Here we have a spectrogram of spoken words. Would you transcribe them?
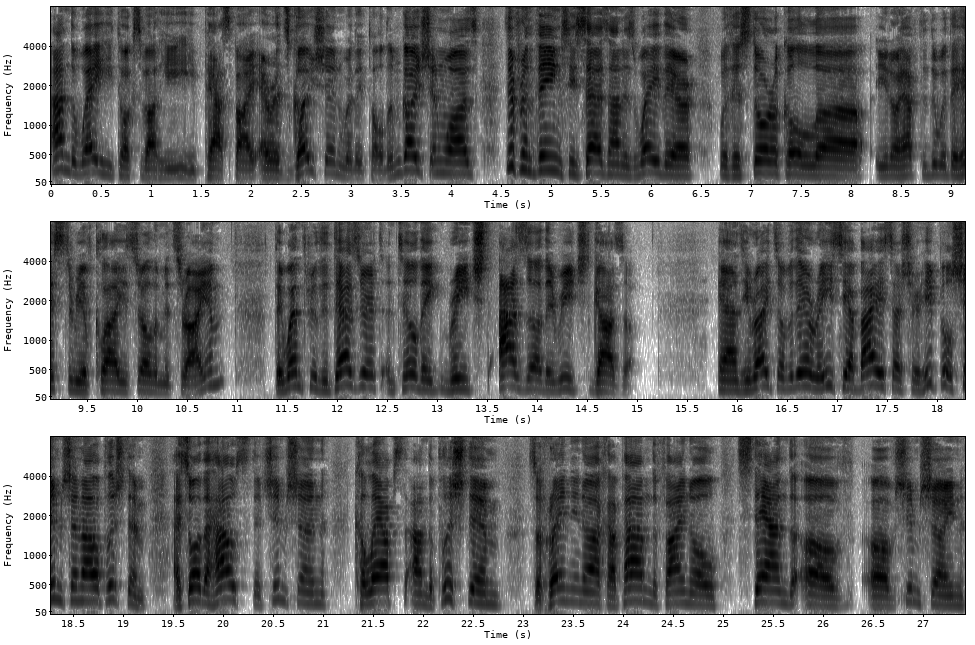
On the way, he talks about he, he passed by Eretz Goshen, where they told him Goshen was. Different things he says on his way there with historical, uh, you know, have to do with the history of Klal Yisrael and Mitzrayim. They went through the desert until they reached Aza, they reached Gaza. And he writes over there. I saw the house that Shimshon collapsed on the Plishtim. Zachreinina Chapam, the final stand of, of Shimshon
